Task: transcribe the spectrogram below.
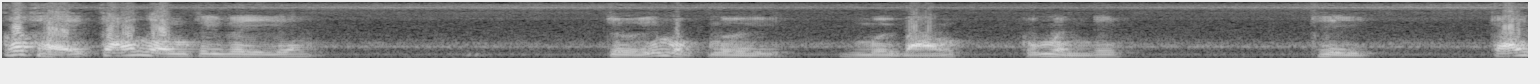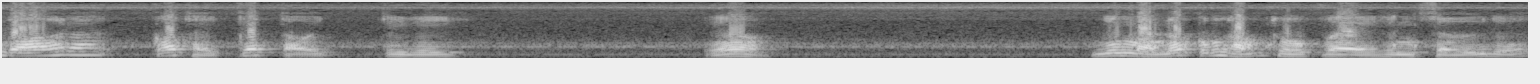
có thể cá nhân TV ờ, chửi một người người bạn của mình đi. Thì cái đó đó có thể kết tội TV hiểu không? Nhưng mà nó cũng không thuộc về hình sự nữa.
